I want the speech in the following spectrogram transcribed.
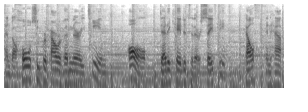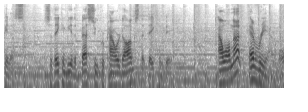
and a whole superpower veterinary team, all dedicated to their safety, health, and happiness, so they can be the best superpower dogs that they can be. Now, while not every animal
